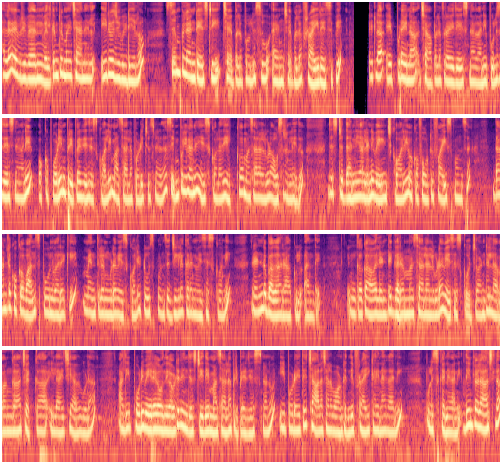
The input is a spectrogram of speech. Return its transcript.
Hello everyone welcome to my channel. ఈరోజు వీడియోలో simple and tasty చేపల పులుసు అండ్ చేపల ఫ్రై రెసిపీ. ఇట్లా ఎప్పుడైనా చేపల ఫ్రై చేసినా కానీ పులుసు చేసినా కానీ ఒక పొడిని ప్రిపేర్ చేసేసుకోవాలి. మసాలా పొడి చూసినా కదా సింపుల్గానే వేసుకోవాలి అది ఎక్కువ మసాలాలు కూడా అవసరం లేదు. జస్ట్ ధనియాలని వేయించుకోవాలి ఒక ఫోర్ టు ఫైవ్ స్పూన్స్. దాంట్లోకి ఒక వన్ స్పూన్ వరకు మెంతులను కూడా వేసుకోవాలి. టూ స్పూన్స్ జీలకర్రను వేసేసుకొని రెండు బగారాకులు అంతే. ఇంకా కావాలంటే గరం మసాలాలు కూడా వేసేసుకోవచ్చు. అంటే లవంగ చెక్క ఇలాచి అవి కూడా. అది పొడి వేరేగా ఉంది కాబట్టి నేను జస్ట్ ఇదే మసాలా ప్రిపేర్ చేస్తున్నాను. ఈ పొడి అయితే చాలా చాలా బాగుంటుంది. ఫ్రైకైనా కానీ పులుసుకైనా కానీ దీంట్లో లాస్ట్లో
